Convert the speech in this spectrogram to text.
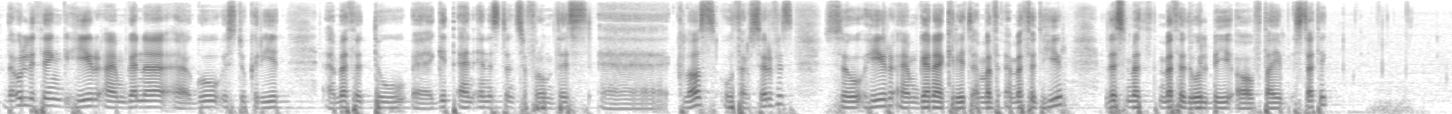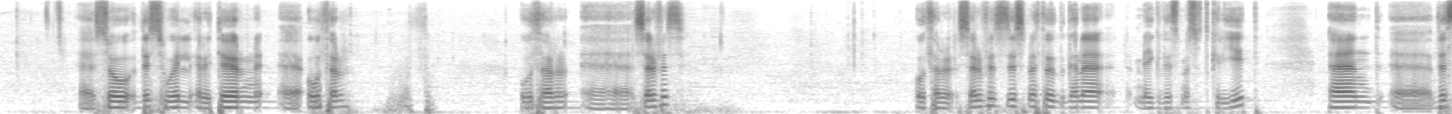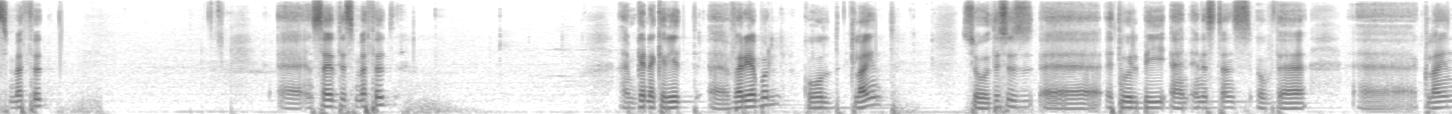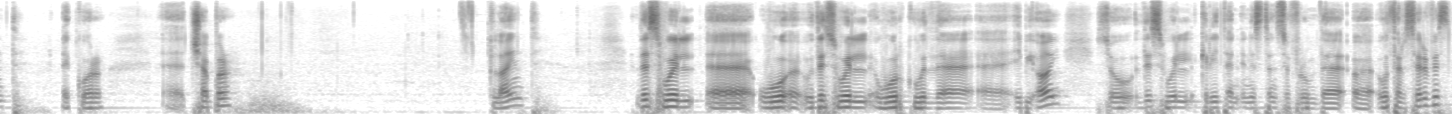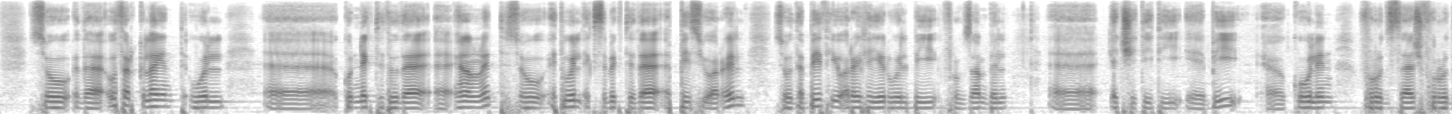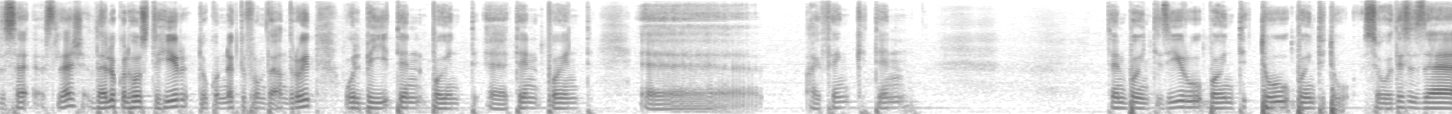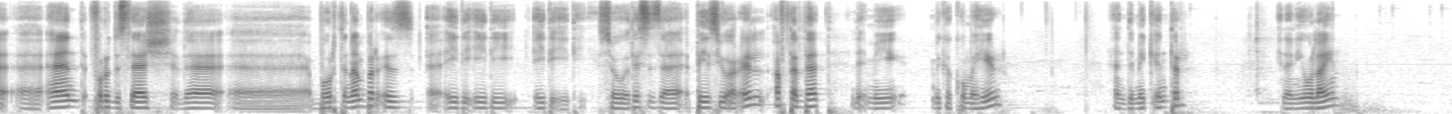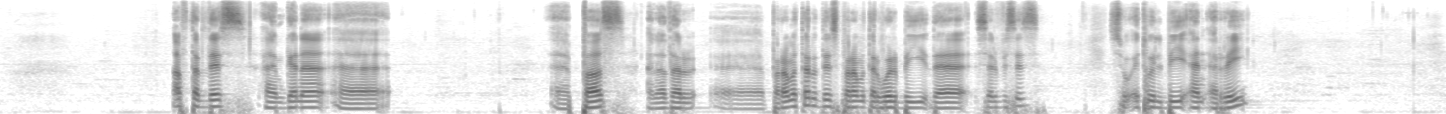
the only thing here I'm gonna uh, go is to create a method to uh, get an instance from this uh, class author service. So here I'm gonna create a, meth a method here. This meth method will be of type static. Uh, so this will return uh, author author uh, service author service this method gonna make this method create. And uh, this method uh, inside this method I'm gonna create a variable called client. So this is uh, it will be an instance of the uh, client equal uh, chopper. Client this will uh, uh, this will work with the uh, API so this will create an instance from the author service. So the author client will connect to the uh, internet. So it will expect the uh, base URL so the base URL here will be for example uh, http uh, colon forward slash forward slash. The local host here to connect from the android will be 10.10.11 I think 10 10.0.2.2 so this is the uh, and forward slash the uh, port number is uh, 8080 8080 so this is a base URL after that let me make a comma here and make enter in a new line. After this I'm gonna uh, uh, pass another uh, parameter. This parameter will be the services. So it will be an array.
